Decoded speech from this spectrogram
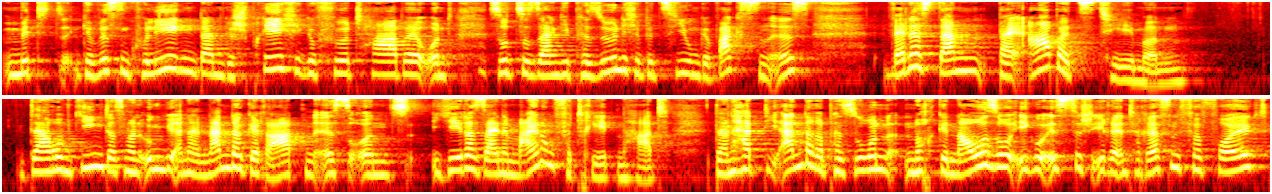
mit gewissen Kollegen dann Gespräche geführt habe und sozusagen die persönliche Beziehung gewachsen ist, wenn es dann bei Arbeitsthemen darum ging, dass man irgendwie aneinander geraten ist und jeder seine Meinung vertreten hat, dann hat die andere Person noch genauso egoistisch ihre Interessen verfolgt,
